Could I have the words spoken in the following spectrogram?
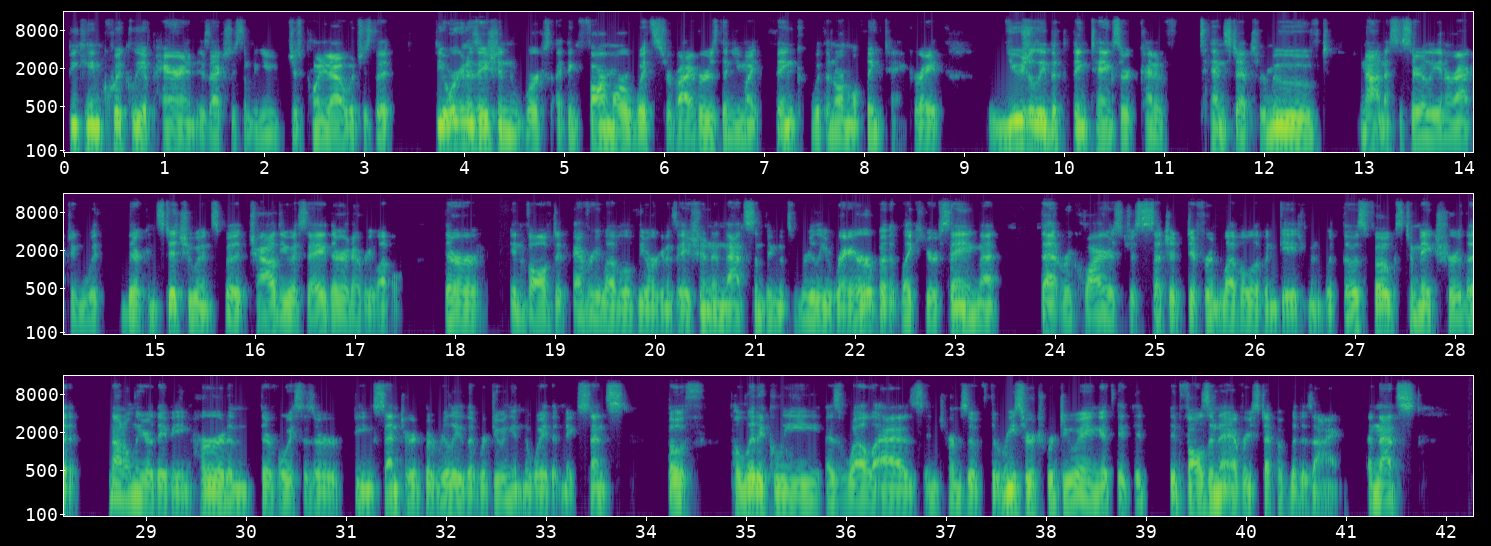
became quickly apparent is actually something you just pointed out, which is that the organization works, I think, far more with survivors than you might think with a normal think tank, right? Usually the think tanks are kind of 10 steps removed, not necessarily interacting with their constituents, but Child USA, they're at every level. They're involved at every level of the organization. And that's something that's really rare. But like you're saying, that that requires just such a different level of engagement with those folks to make sure that not only are they being heard and their voices are being centered, but really that we're doing it in a way that makes sense both politically as well as in terms of the research we're doing. It, it, it, it falls into every step of the design. And that's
